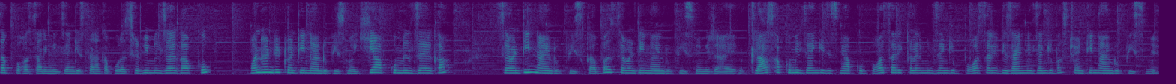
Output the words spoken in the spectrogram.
सब बहुत सारे मिल जाएँगे। इस तरह का पूरा सेट भी मिल जाएगा आपको one hundred twenty nine rupees में। ये आपको मिल जाएगा सेवेंटी नाइन रुपीज़ का, बस सेवेंटी नाइन रुपीज़ में मिल रहा है। ग्लास आपको मिल जाएँगे, जिसमें आपको बहुत सारे कलर मिल जाएँगे, बहुत सारे डिज़ाइन मिल जाएँगे, बस ट्वेंटी नाइन रुपीज़ में।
